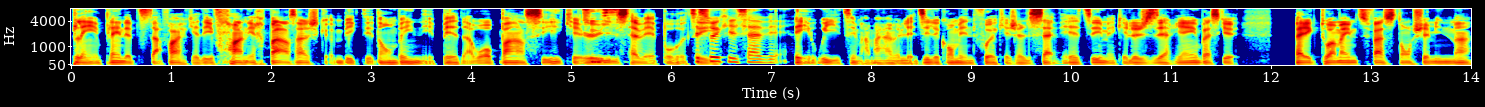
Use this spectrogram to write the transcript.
plein, plein de petites affaires que des fois, en y repensant, je suis comme, Big, t'es donc bien épais d'avoir pensé qu'eux, Qu'ils- ils le savaient pas, C'est sûr qu'il le savait. Ben oui, tu sais, ma mère me l'a dit là, combien de fois que je le savais, tu sais, mais que là, je disais rien parce que fallait que toi-même tu fasses ton cheminement.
